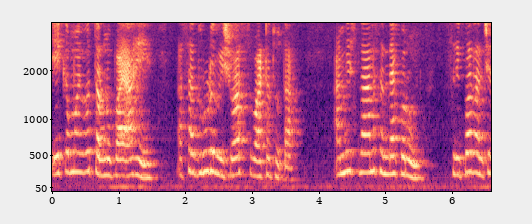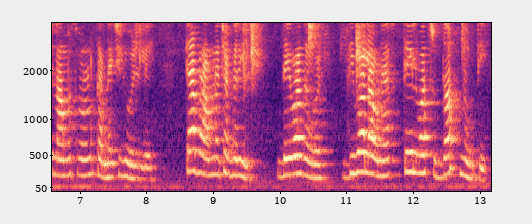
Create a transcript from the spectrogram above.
एकमेव तरुणोपाय आहे असा दृढ विश्वास वाटत होता. आम्ही स्नान संध्या करून श्रीपादांचे नामस्मरण करण्याची योजले. त्या ब्राह्मणाच्या घरी देवाजवळ दिवा लावण्यास तेलवातसुद्धा नव्हती.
